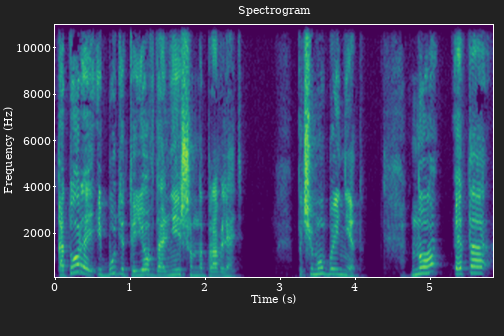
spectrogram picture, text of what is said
которая и будет ее в дальнейшем направлять. Почему бы и нет? Но это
